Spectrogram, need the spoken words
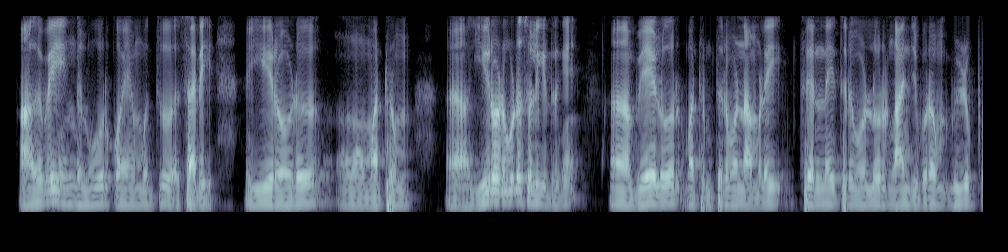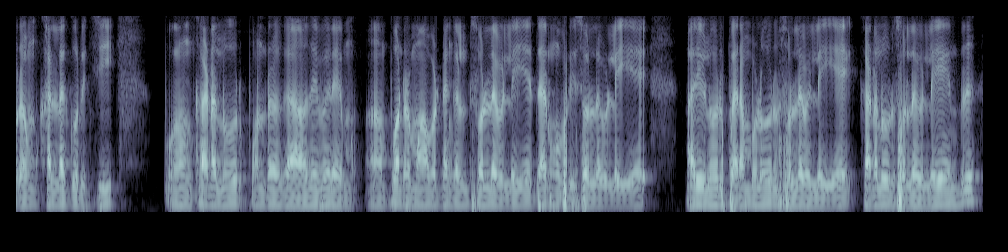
ஆகவே எங்கள் ஊர் கோயம்புத்தூர் சாரி ஈரோடு மற்றும் ஈரோடு கூட சொல்லிக்கிட்டு இருக்கேன். வேலூர் மற்றும் திருவண்ணாமலை சென்னை திருவள்ளூர் காஞ்சிபுரம் விழுப்புரம் கள்ளக்குறிச்சி கடலூர் போன்ற க- போன்ற மாவட்டங்கள் சொல்லவில்லையே தருமபுரி சொல்லவில்லையே அரியலூர் பெரம்பலூர் சொல்லவில்லையே கடலூர் சொல்லவில்லையே என்று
